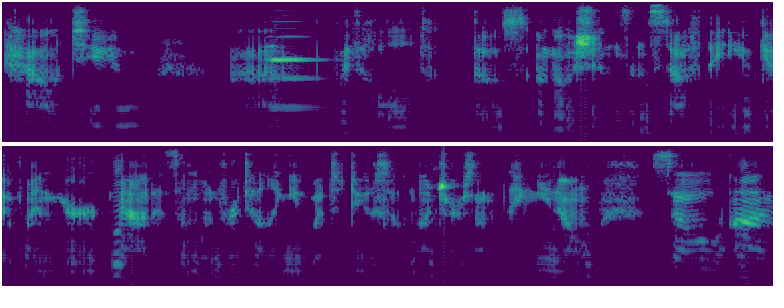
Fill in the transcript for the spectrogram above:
how to uh, withhold those emotions and stuff that you get when you're mad at someone for telling you what to do so much or something, you know. So um,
